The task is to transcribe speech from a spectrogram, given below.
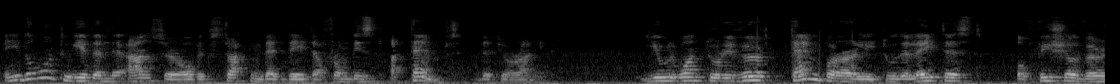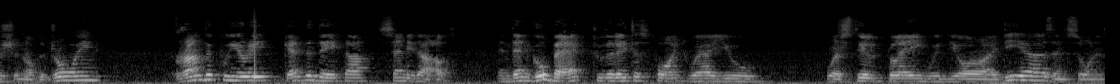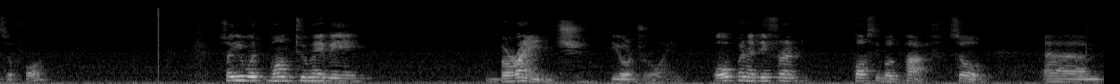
and you don't want to give them the answer of extracting that data from this attempt that you're running. You will want to revert temporarily to the latest official version of the drawing, run the query, get the data, send it out, and then go back to the latest point where you were still playing with your ideas and so on and so forth. So you would want to maybe branch your drawing open a different possible path. So um,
